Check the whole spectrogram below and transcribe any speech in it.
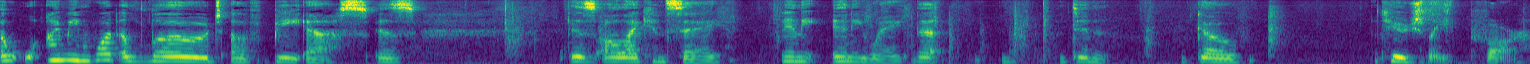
oh, i mean what a load of bs is is all i can say any anyway that didn't go hugely far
